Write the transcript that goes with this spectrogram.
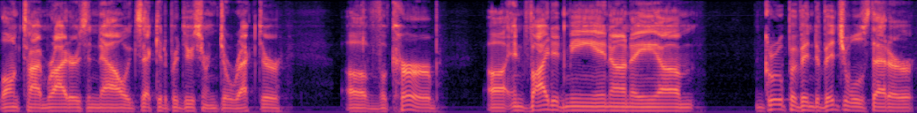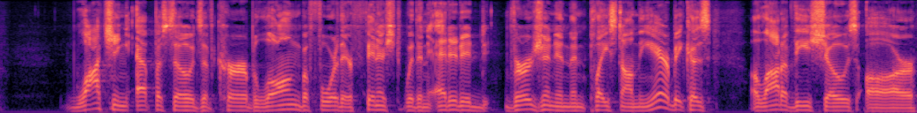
longtime writers and now executive producer and director of The Curb, uh, invited me in on a um, group of individuals that are watching episodes of Curb long before they're finished with an edited version and then placed on the air because a lot of these shows are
